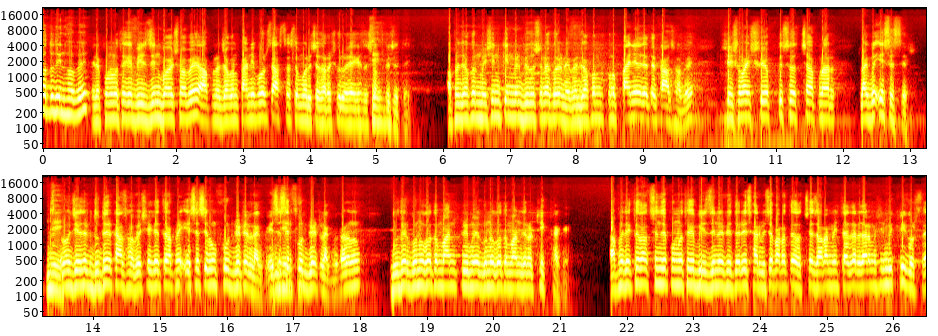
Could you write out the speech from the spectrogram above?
কতদিন হবে? এটা পনেরো থেকে বিশ দিন বয়স হবে। আপনার যখন পানি পড়ছে আস্তে আস্তে মরিচা ধরা শুরু হয়ে গেছে। সবকিছুতে আপনি যখন মেশিন কিনবেন বিবেচনা করে নেবেন যখন কোনো পানীয় জাতের কাজ হবে সেই সময় সব কিছু হচ্ছে আপনার লাগবে এসএস এর। এবং যেহেতু দুধের কাজ হবে সেক্ষেত্রে আপনার এসএস এবং ফুড গ্রেডের লাগবে। এসএস এর ফুড গ্রেড লাগবে কারণ দুধের গুণগত মান ক্রিমের গুণগত মান যেন ঠিক থাকে। আপনি দেখতে পাচ্ছেন যে পনেরো থেকে বিশ দিনের ভিতরে সার্ভিসে পাঠাতে হচ্ছে। যারা যারা মেশিন বিক্রি করছে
